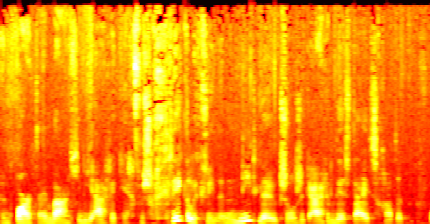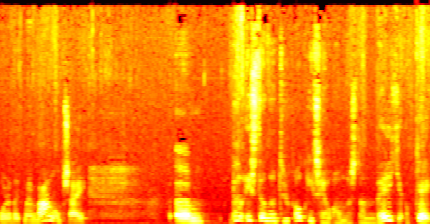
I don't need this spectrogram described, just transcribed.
een parttime baantje die je eigenlijk echt verschrikkelijk vindt en niet leuk, zoals ik eigenlijk destijds gehad heb voordat ik mijn baan opzij, um, dan is dat natuurlijk ook iets heel anders. Dan weet je, oké,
